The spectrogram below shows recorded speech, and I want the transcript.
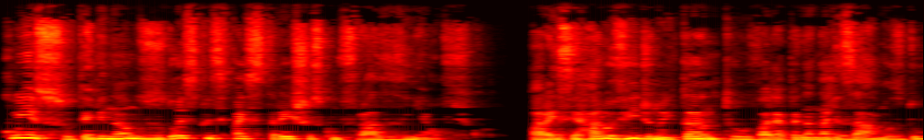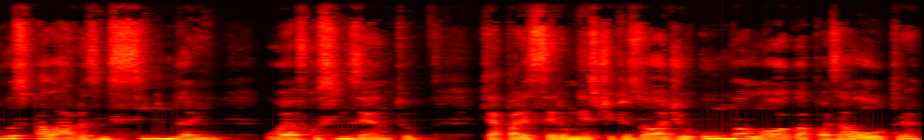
Com isso, terminamos os dois principais trechos com frases em élfico. Para encerrar o vídeo, no entanto, vale a pena analisarmos duas palavras em Sindarin, o élfico cinzento, que apareceram neste episódio uma logo após a outra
